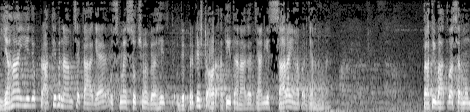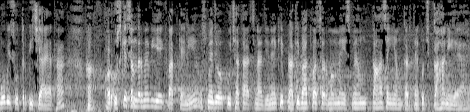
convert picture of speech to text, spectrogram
यहाँ ये जो प्रातिभ नाम से कहा गया है, उसमें सूक्ष्म, व्यहित, विप्रकृष्ट और अतीत अनागत ज्ञान, ये सारा यहाँ पर ज्ञान हो रहा है। प्रतिभात्वा सर्म वो भी सूत्र पीछे आया था। हाँ और उसके संदर्भ में भी ये एक बात कहनी है। उसमें जो पूछा था अर्चना जी ने कि प्रतिभात्वा सर्वम में इसमें हम कहा संयम करते हैं, कुछ कहा नहीं गया है।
